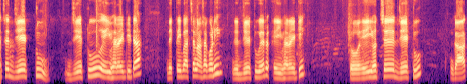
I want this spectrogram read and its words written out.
আছে জে টু জে টু এই ভ্যারাইটিটা দেখতেই পাচ্ছেন আশা করি যে জে টু এর এই ভ্যারাইটি তো এই হচ্ছে জে টু গাছ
